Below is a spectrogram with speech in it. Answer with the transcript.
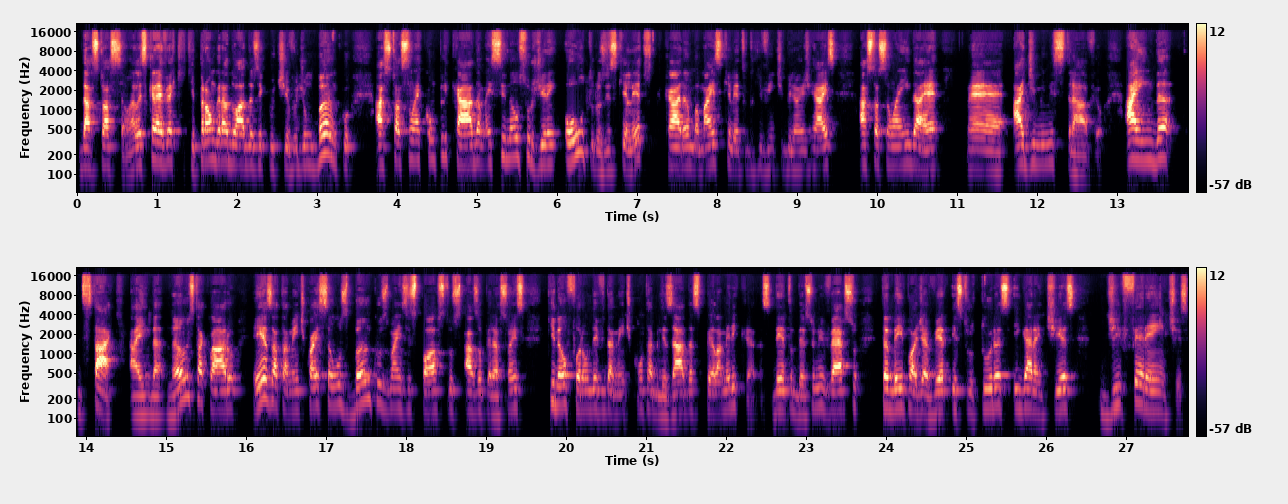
da situação. Ela escreve aqui que para um graduado executivo de um banco, a situação é complicada, mas se não surgirem outros esqueletos, caramba, mais esqueleto do que 20 bilhões de reais, a situação ainda é é, administrável. Ainda, destaque, ainda não está claro exatamente quais são os bancos mais expostos às operações que não foram devidamente contabilizadas pela Americanas. Dentro desse universo, também pode haver estruturas e garantias diferentes.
